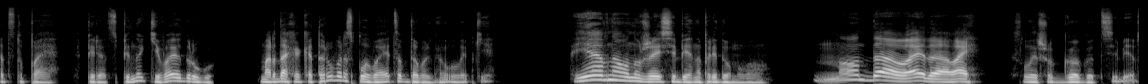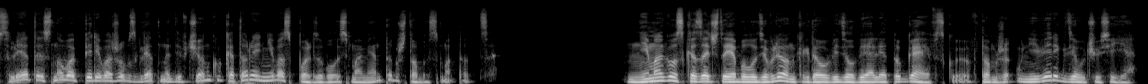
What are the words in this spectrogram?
Отступая вперед спиной, киваю другу, мордаха которого расплывается в довольной улыбке. Явно он уже себе напридумывал. «Ну, давай, давай!» Слышу гогот себе вслед и снова перевожу взгляд на девчонку, которая не воспользовалась моментом, чтобы смотаться. Не могу сказать, что я был удивлен, когда увидел Виолетту Гаевскую в том же универе, где учусь и я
